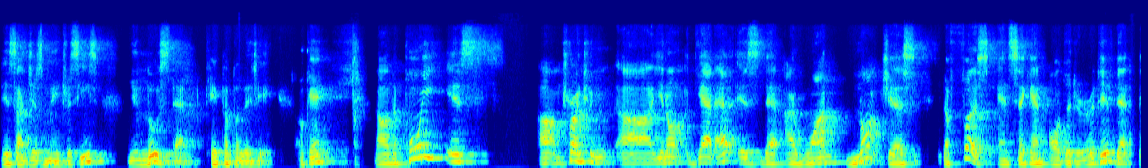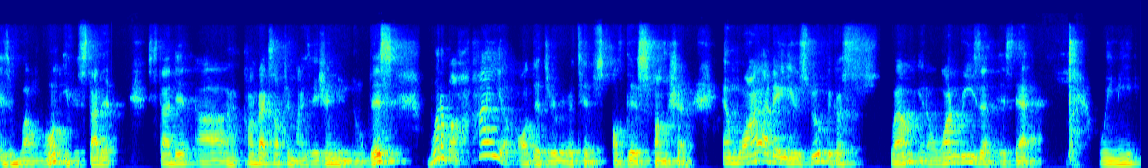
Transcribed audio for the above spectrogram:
these are just matrices, you lose that capability. Okay. Now the point is uh, I'm trying to, uh, you know, get at is that I want not just the first and second order derivative that is well known. If you studied studied uh, convex optimization, you know this. What about higher order derivatives of this function, and why are they useful? Because, well, you know, one reason is that we need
